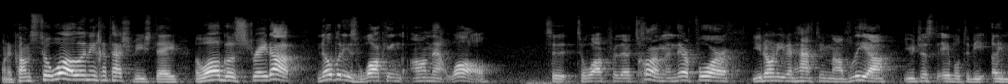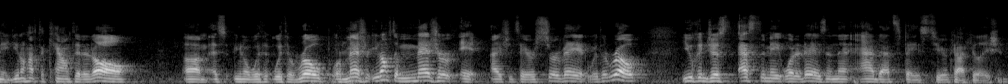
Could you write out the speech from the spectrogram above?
when it comes to a wall, the wall goes straight up. Nobody's walking on that wall to, to walk for their tchum, and therefore you don't even have to be mavliya. You're just able to be oimid. You don't have to count it at all, um, as you know, with, with a rope or measure. You don't have to measure it, I should say, or survey it with a rope. You can just estimate what it is and then add that space to your calculation.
